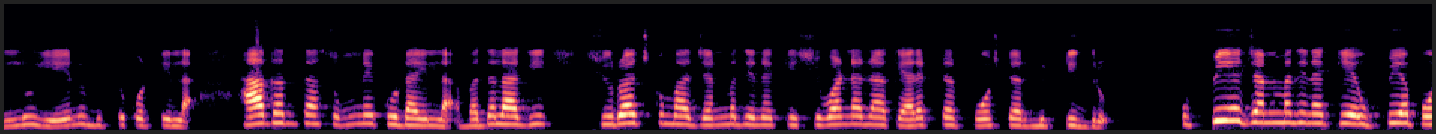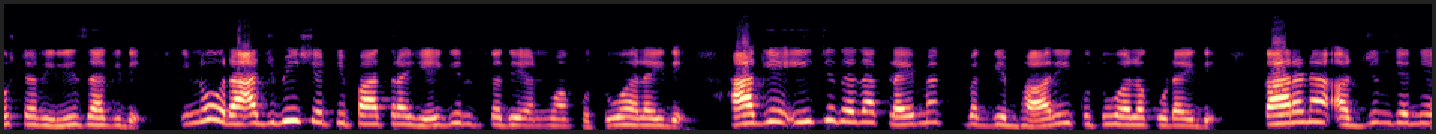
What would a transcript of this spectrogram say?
ಎಲ್ಲೂ ಏನು ಬಿಟ್ಟುಕೊಟ್ಟಿಲ್ಲ. ಹಾಗಂತ ಸುಮ್ಮನೆ ಕೂಡ ಇಲ್ಲ. ಬದಲಾಗಿ ಶಿವರಾಜ್ ಕುಮಾರ್ ಜನ್ಮದಿನಕ್ಕೆ ಶಿವಣ್ಣನ ಕ್ಯಾರೆಕ್ಟರ್ ಪೋಸ್ಟರ್ ಬಿಟ್ಟಿದ್ರು. ಉಪ್ಪಿಯ ಜನ್ಮದಿನಕ್ಕೆ ಉಪ್ಪಿಯ ಪೋಸ್ಟರ್ ರಿಲೀಸ್ ಆಗಿದೆ. ಇನ್ನು ರಾಜ್ಬಿ ಶೆಟ್ಟಿ ಪಾತ್ರ ಹೇಗಿರುತ್ತದೆ ಅನ್ನುವ ಕುತೂಹಲ ಇದೆ. ಹಾಗೆ ಈ ಚಿತ್ರದ ಕ್ಲೈಮ್ಯಾಕ್ಸ್ ಬಗ್ಗೆ ಭಾರಿ ಕುತೂಹಲ ಕೂಡ ಇದೆ. ಕಾರಣ ಅರ್ಜುನ್ ಜನ್ಯ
